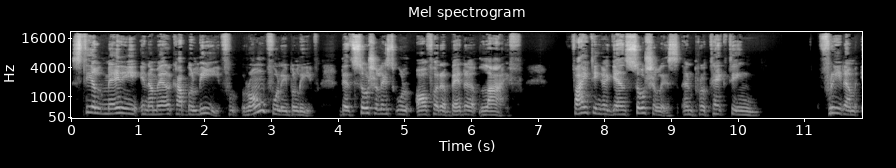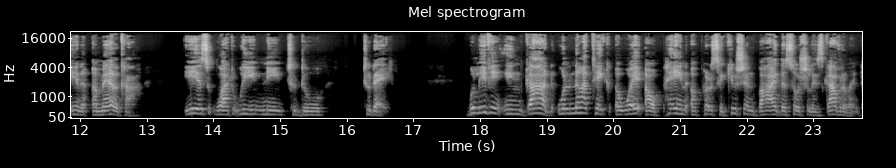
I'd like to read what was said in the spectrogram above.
Still, many in America believe, wrongfully believe, that socialists will offer a better life fighting against socialists and protecting freedom in America is what we need to do today. Believing in God will not take away our pain of persecution by the socialist government,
